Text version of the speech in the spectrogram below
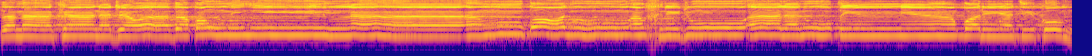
فما كان جواب قومه إلا أن قالوا أخرجوا آل لوط من قريتكم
